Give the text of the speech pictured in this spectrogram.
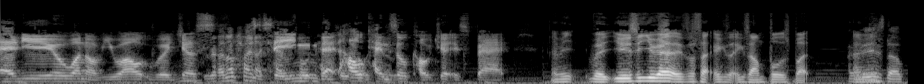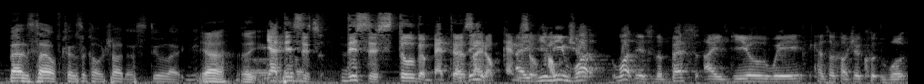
any one of you out. We're just We are not trying to saying cancel that cancel how cancel culture is bad. I mean, but you see, you guys are ex- examples, but I I mean, mean, it's the bad side of cancel culture that's still like. yeah, like Yeah, this is this is still the better I think side of cancel ideally, culture. what what is the best ideal way cancel culture could work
